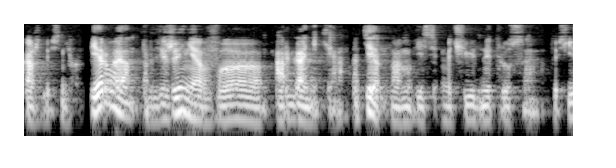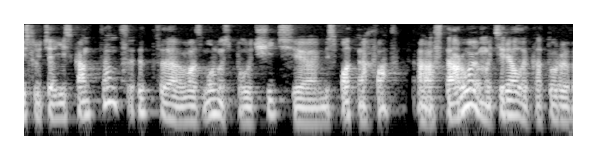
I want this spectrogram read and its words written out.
каждую из них. Первое – продвижение в органике. Какие есть очевидные плюсы? То есть, если у тебя есть контент, это возможность получить э, бесплатный охват. А второе – материалы, которые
